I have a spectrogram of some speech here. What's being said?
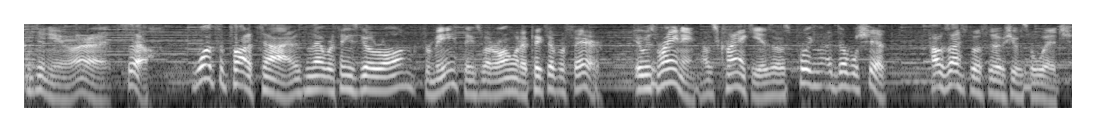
Continue. Alright, so. Once upon a time, isn't that where things go wrong? For me, things went wrong when I picked up a fare. It was raining. I was cranky as I was pulling a double shift. How was I supposed to know she was a witch?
